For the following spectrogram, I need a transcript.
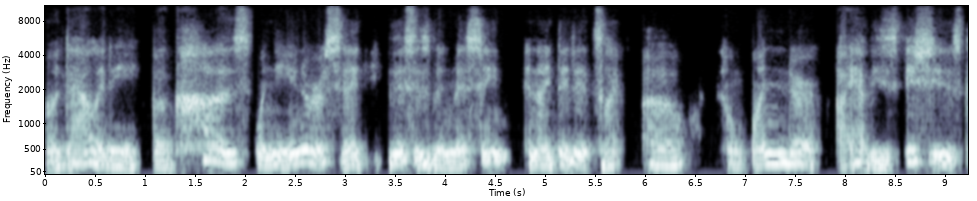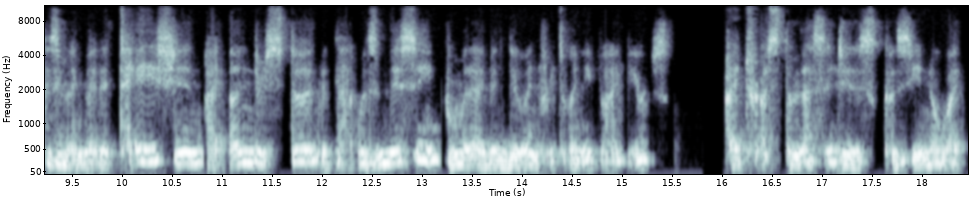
modality because when the universe said, This has been missing, and I did it, it's like, oh, no wonder I have these issues because in my meditation, I understood that that was missing from what I've been doing for 25 years. I trust the messages because you know what?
